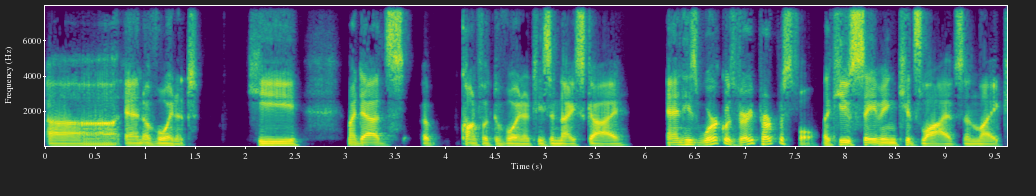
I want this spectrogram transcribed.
uh, and avoidant he, my dad's a conflict avoidant. He's a nice guy. And his work was very purposeful. Like he was saving kids' lives and like,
